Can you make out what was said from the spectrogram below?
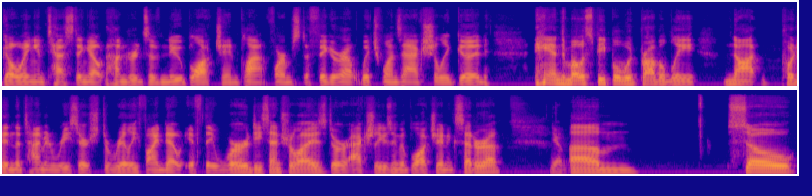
going and testing out hundreds of new blockchain platforms to figure out which one's actually good. And most people would probably not put in the time and research to really find out if they were decentralized or actually using the blockchain, etc. Yep. Um, so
